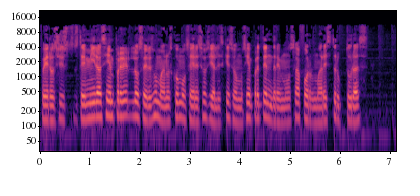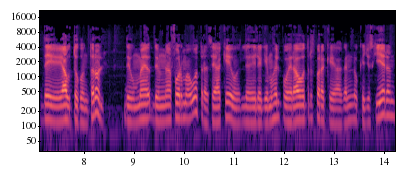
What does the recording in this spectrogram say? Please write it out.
pero si usted mira siempre los seres humanos como seres sociales que somos, siempre tendremos a formar estructuras de autocontrol, de una, de una forma u otra, sea que le deleguemos el poder a otros para que hagan lo que ellos quieran,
